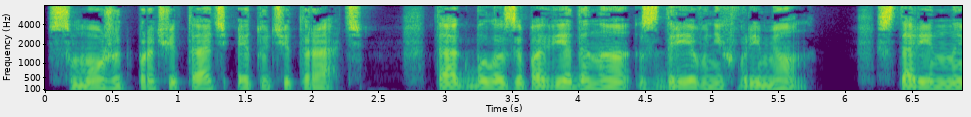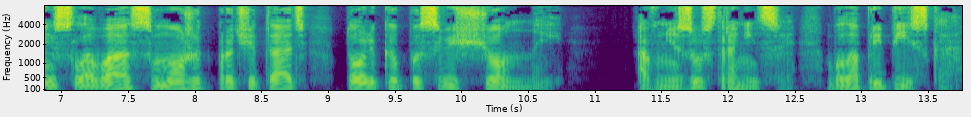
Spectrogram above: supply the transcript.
сможет прочитать эту тетрадь. Так было заповедано с древних времен. Старинные слова сможет прочитать только посвященный. А внизу страницы была приписка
